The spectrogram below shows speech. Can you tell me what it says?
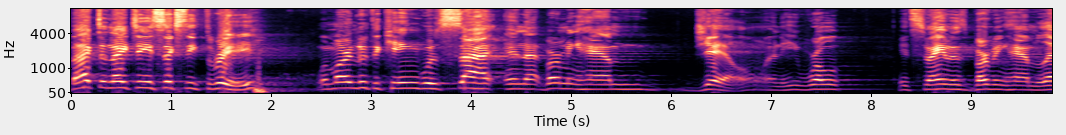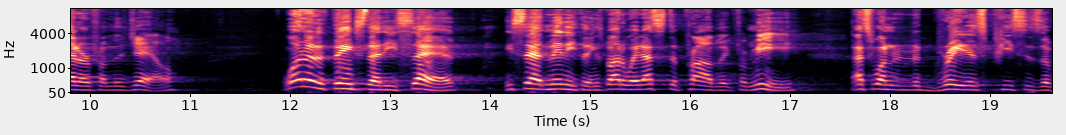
Back to 1963, when Martin Luther King was sat in that Birmingham jail, and he wrote his famous Birmingham letter from the jail. One of the things that he said, he said many things. By the way, that's the problem for me. That's one of the greatest pieces of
